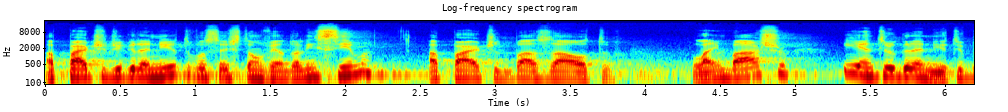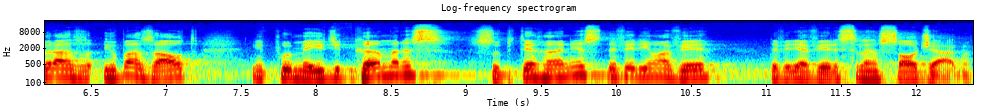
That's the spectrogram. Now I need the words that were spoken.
A parte de granito vocês estão vendo ali em cima, a parte do basalto lá embaixo, e entre o granito e o basalto, por meio de câmaras subterrâneas, deveriam haver, deveria haver esse lençol de água.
